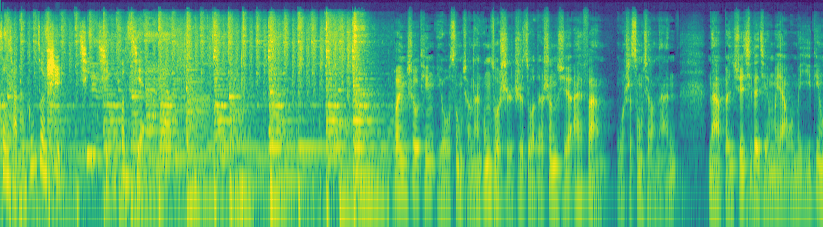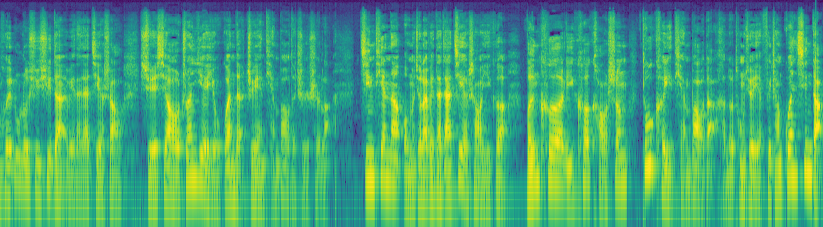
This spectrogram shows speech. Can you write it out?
宋小南工作室倾情奉献。欢迎收听由宋小南工作室制作的升学 FM，我是宋小南。那本学期的节目呀，我们一定会陆陆续续的为大家介绍学校专业有关的志愿填报的知识了。今天呢，我们就来为大家介绍一个文科、理科考生都可以填报的，很多同学也非常关心的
